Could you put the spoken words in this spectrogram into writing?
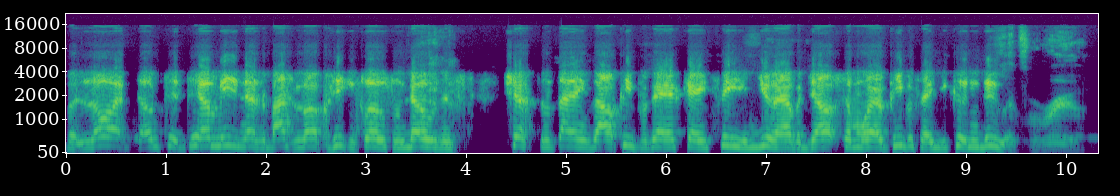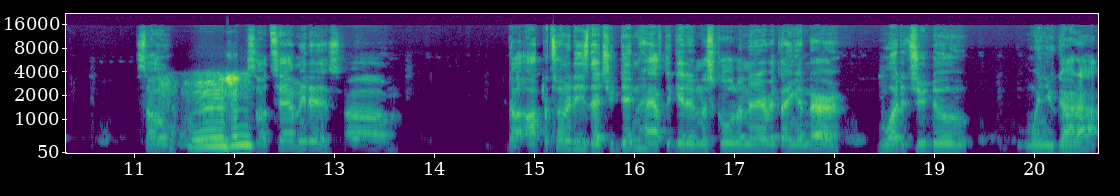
But Lord, don't t- tell me nothing about the Lord because He can close some doors and shut some things out people's ass can't see, and you have a job somewhere people say you couldn't do it. For real. So, mm-hmm. so tell me this: um, the opportunities that you didn't have to get into school and everything in there. What did you do when you got out?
